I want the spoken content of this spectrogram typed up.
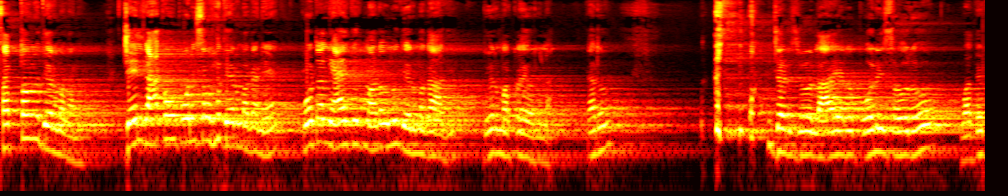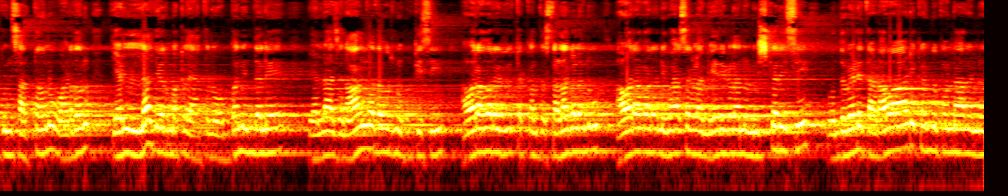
ಸತ್ತವನು ದೇವ್ರ ಮಗನೇ. ಜೈಲ್ಗೆ ಹಾಕೋ ಪೊಲೀಸವನು ದೇವ್ರ ಮಗನೇ. ಕೋರ್ಟಲ್ಲಿ ನ್ಯಾಯ ತೀರ್ಪು ಮಾಡೋನು ದೇವ್ರ ಮಗ ಅದು ದೇವ್ರ ಮಕ್ಕಳೇ ಅವರೆಲ್ಲ. ಯಾರು? ಜಡ್ಜು, ಲಾಯರು ಪೊಲೀಸ್ ಅವರು ಒದ್ದೆತಿನ ಸತ್ತವನು ಒಡೆದವನು ಎಲ್ಲ ದೇವ್ರ ಮಕ್ಕಳೇ. ಆತನ ಒಬ್ಬನಿಂದಲೇ ಎಲ್ಲ ಜನಾಂಗದವರನ್ನು ಹುಟ್ಟಿಸಿ, ಅವರವರ ಇರತಕ್ಕಂಥ ಸ್ಥಳಗಳನ್ನು, ಅವರವರ ನಿವಾಸಗಳ ಮೇರೆಗಳನ್ನು ನಿಷ್ಕರಿಸಿ, ಒಂದು ವೇಳೆ ತಡವಾಡಿ ಕಂಡುಕೊಂಡಾರನ್ನು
